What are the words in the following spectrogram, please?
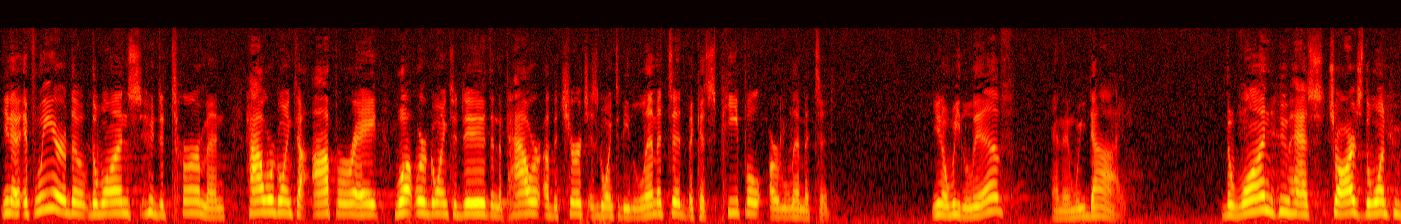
You know, if we are the, the ones who determine how we're going to operate, what we're going to do, then the power of the church is going to be limited because people are limited. You know, we live and then we die. The one who has charge, the one who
